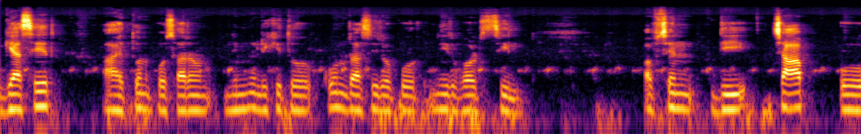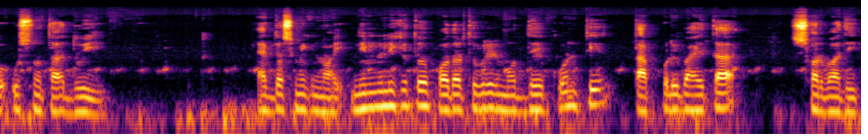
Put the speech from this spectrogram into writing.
গ্যাসের আয়তন প্রসারণ নিম্নলিখিত কোন রাশির ওপর নির্ভরশীল? অপশান ডি, চাপ ও উষ্ণতা দুই। এক দশমিক নয়। নিম্নলিখিত পদার্থগুলির মধ্যে কোনটির তাপ পরিবাহিতা সর্বাধিক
